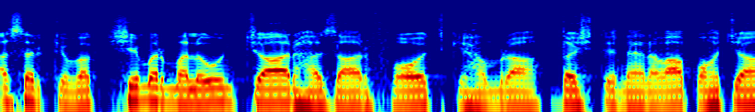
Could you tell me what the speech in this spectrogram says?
असर के वक्त शिमर मलून चार हज़ार फौज के हमरा दश्त नैनवा पहुँचा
